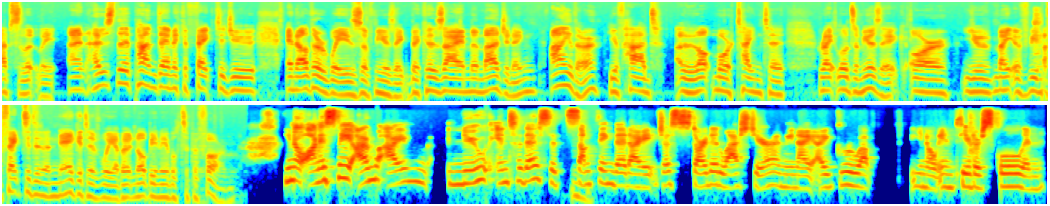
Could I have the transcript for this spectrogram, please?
absolutely. And how's the pandemic affected you in other ways of music? Because I'm imagining either you've had a lot more time to write loads of music, or you might have been affected in a negative way about not being able to perform. You know honestly i'm i'm new into this. It's something that i just started last year. I mean i i grew up you know in theater school and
